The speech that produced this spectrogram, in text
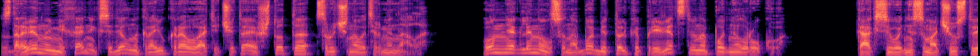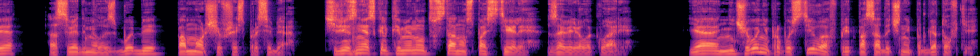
Здоровенный механик сидел на краю кровати, читая что-то с ручного терминала. Он не оглянулся на Бобби, только приветственно поднял руку. «Как сегодня самочувствие?» — осведомилась Бобби, поморщившись про себя. «Через несколько минут встану с постели», — заверила Клари. «Я ничего не пропустила в предпосадочной подготовке?»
